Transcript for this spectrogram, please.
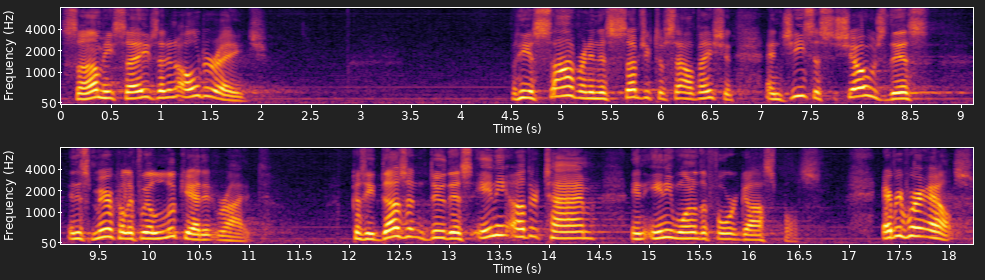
Some he saves at an older age. But he is sovereign in this subject of salvation. And Jesus shows this in this miracle if we'll look at it right. Because he doesn't do this any other time in any one of the four Gospels. Everywhere else,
